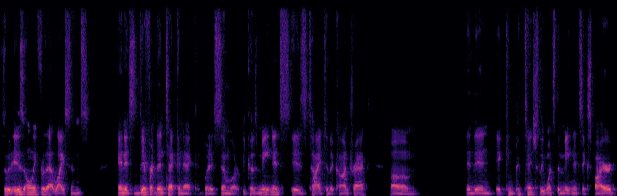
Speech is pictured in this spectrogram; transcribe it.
So it is only for that license and it's different than Tech Connect, but it's similar because maintenance is tied to the contract. Um, and then it can potentially, once the maintenance expired,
